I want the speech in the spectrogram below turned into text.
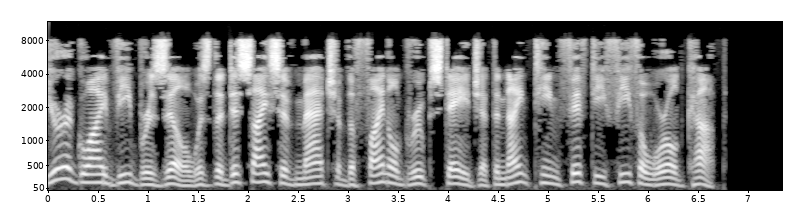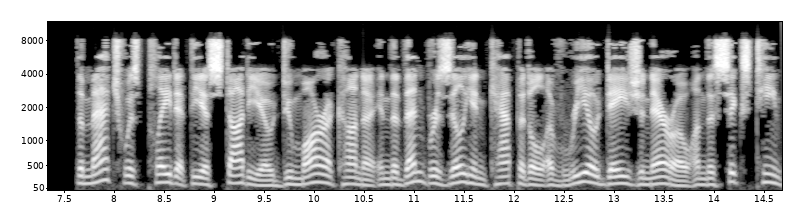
Uruguay v Brazil was the decisive match of the final group stage at the 1950 FIFA World Cup. The match was played at the Estadio do Maracana in the then Brazilian capital of Rio de Janeiro on 16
